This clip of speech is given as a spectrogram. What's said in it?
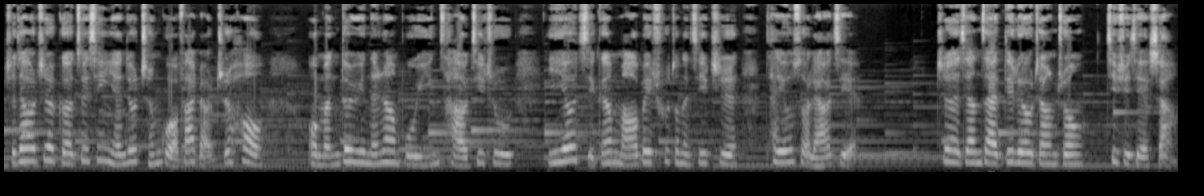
直到这个最新研究成果发表之后，我们对于能让捕蝇草记住已有几根毛被触动的机制才有所了解。这将在第六章中继续介绍，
